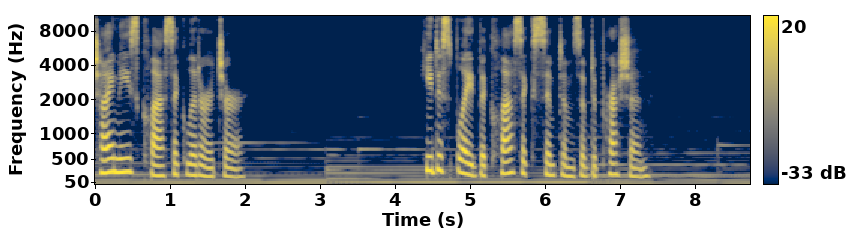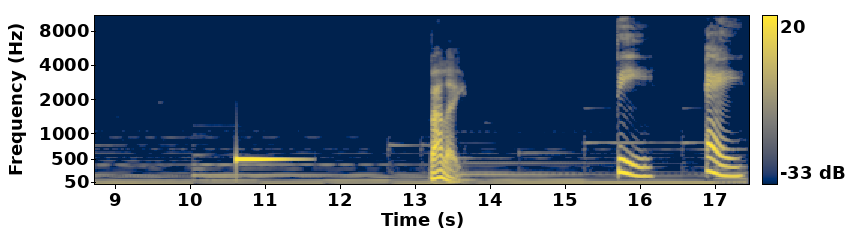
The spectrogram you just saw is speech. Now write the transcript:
Chinese classic literature. He displayed the classic symptoms of depression. Ballet. B. A.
